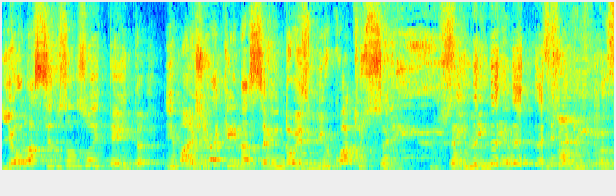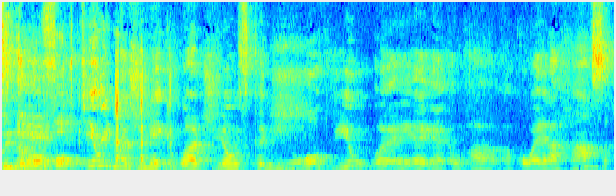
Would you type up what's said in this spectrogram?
E eu nasci nos anos 80. Imagina quem nasceu em 2400. Você entendeu? Você só fazenda por foto. Eu imaginei que o guardião escaneou, viu é, a qual era a raça,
